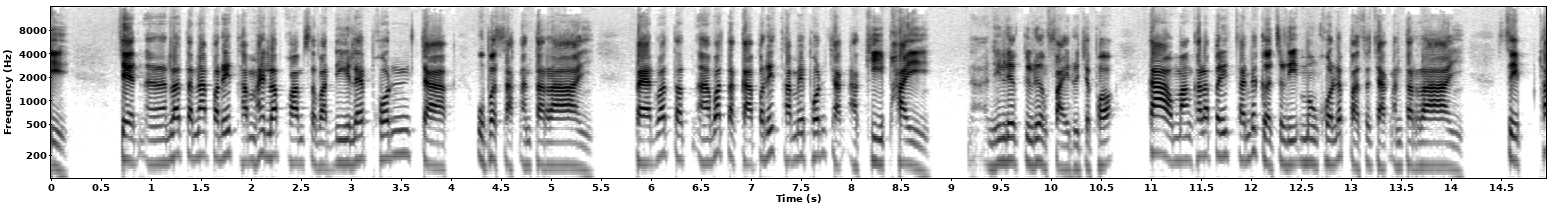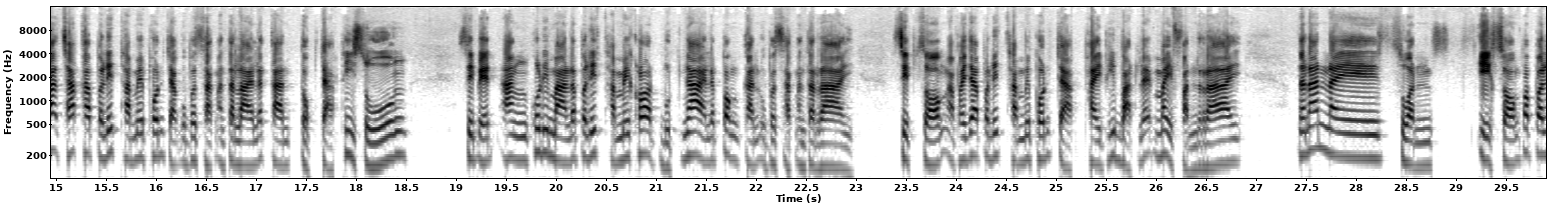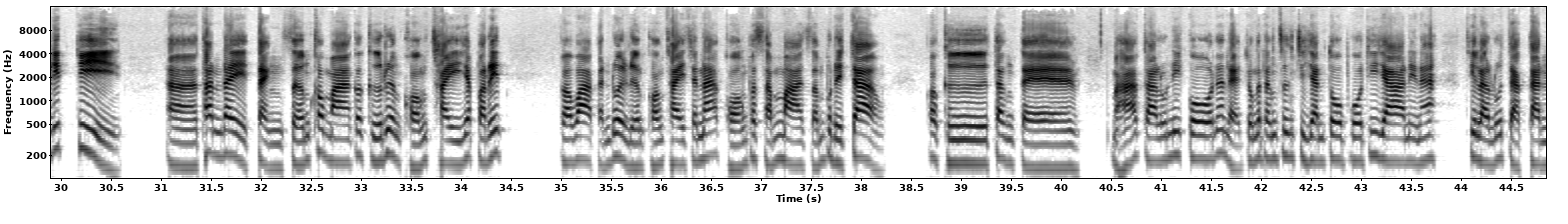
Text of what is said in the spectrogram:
เจ็ดรัตนปริตทำให้รับความสวัสดีและพ้นจากอุปสรรคอันตราย 8 วัตวัตกาปริตทำให้พ้นจากอัคคีภัยนะอันนี้เรื่องคือเรื่องไฟโดยเฉพาะ 9 มังคลปริตทำให้เกิดสิริมงคลและปราศจากอันตราย 10ทัชชักขปริตทำให้พ้นจากอุปสรรคอันตราย และการตกจากที่สูง 11 อังคุลิมาลปริตทำให้คลอดบุตรง่าย และป้องกันอุปสรรคอันตราย 12 อภยปริตทำให้พ้นจากภัยพิบัติและไม่ฝันร้าย ดังนั้นในส่วนอีกสองพระปริตที่ท่านได้แต่งเสริมเข้ามาก็คือเรื่องของชัยยปริตก็ว่ากันด้วยเรื่องของชัยชนะของพระสัมมาสัมพุทธเจ้า ก็คือตั้งแต่มหาการุณิโกนั่นแหละจนกระทั่งซึ่งจิยันโตโพธิยานี่นะที่เรารู้จักกัน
